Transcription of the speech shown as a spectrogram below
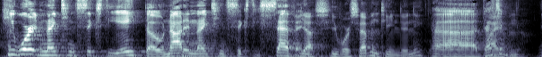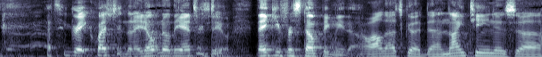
he wore it in 1968, though, not in 1967. Yes, he wore 17, didn't he? Uh, that's I a, That's a great question that I don't know the answer to. Thank you for stumping me, though. Well, that's good. Uh, 19 is, uh,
